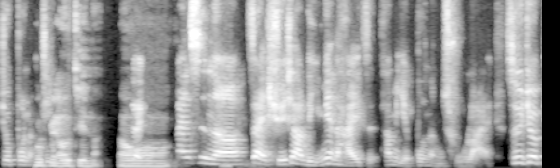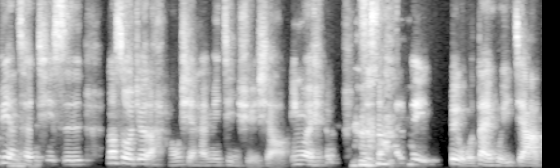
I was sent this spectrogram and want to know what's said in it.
就不能进，不要进了。哦、对，但是呢，在学校里面的孩子，他们也不能出来，所以就变成其实、嗯、那时候觉得好险还没进学校，因为 至少还被被我带回家，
